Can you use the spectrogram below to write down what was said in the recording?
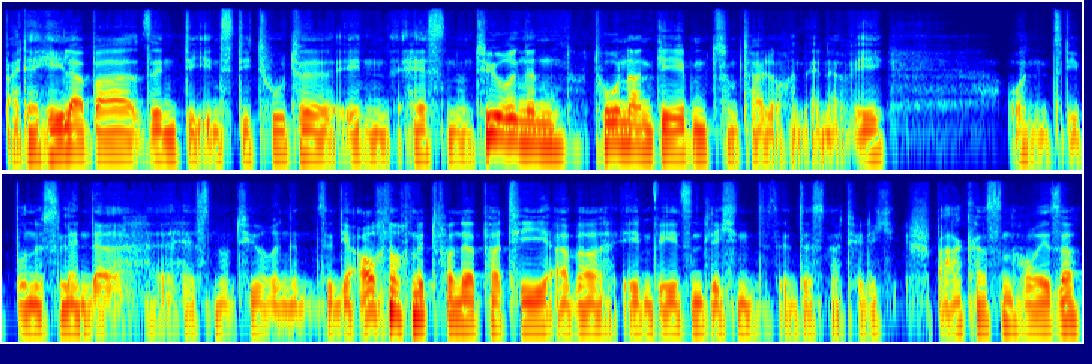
Bei der Helabar sind die Institute in Hessen und Thüringen tonangebend, zum Teil auch in NRW. Und die Bundesländer äh, Hessen und Thüringen sind ja auch noch mit von der Partie, aber im Wesentlichen sind es natürlich Sparkassenhäuser.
